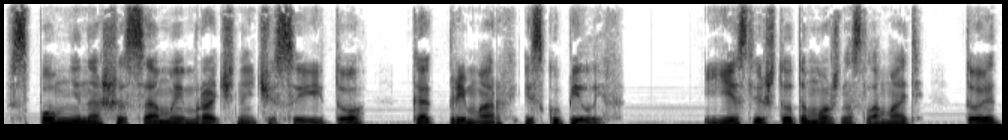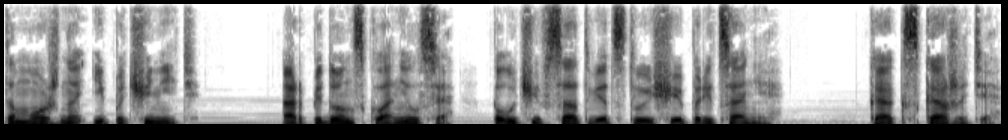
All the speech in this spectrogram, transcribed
Вспомни наши самые мрачные часы и то, как примарх искупил их. Если что-то можно сломать, то это можно и починить. Арпидон склонился, получив соответствующее порицание. Как скажете.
